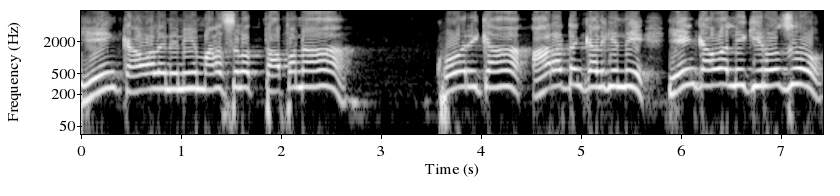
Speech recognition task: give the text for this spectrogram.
ఏం కావాలని నీ మనసులో తపన కోరిక ఆరాటం కలిగింది? ఏం కావాలి నీకు ఈరోజు?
